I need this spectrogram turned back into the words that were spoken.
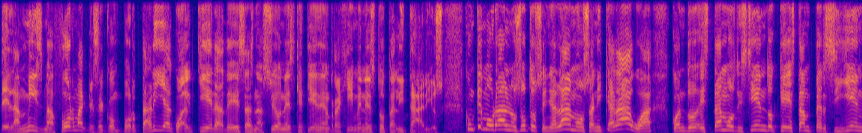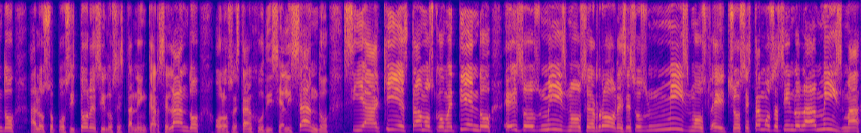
de la misma forma que se comportaría cualquiera de esas naciones que tienen regímenes totalitarios. ¿Con qué moral nosotros señalamos a Nicaragua cuando estamos diciendo que están persiguiendo a los opositores y los están encarcelando o los están judicializando? Si aquí estamos cometiendo esos mismos errores, esos mismos hechos, estamos haciendo la misma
